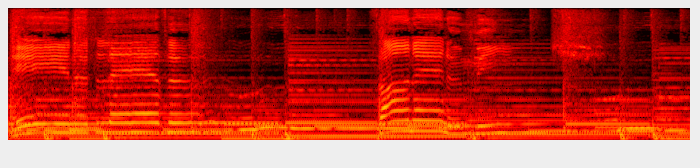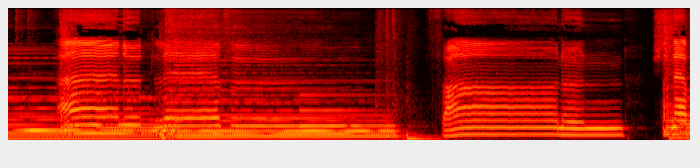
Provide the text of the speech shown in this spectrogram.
in het leven van een mens en het leven van een snap.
